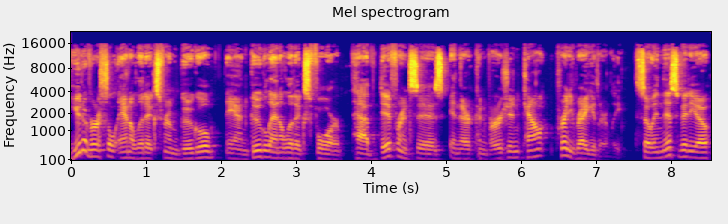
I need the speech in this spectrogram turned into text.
Universal Analytics from Google and Google Analytics 4 have differences in their conversion count pretty regularly. So in this video,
